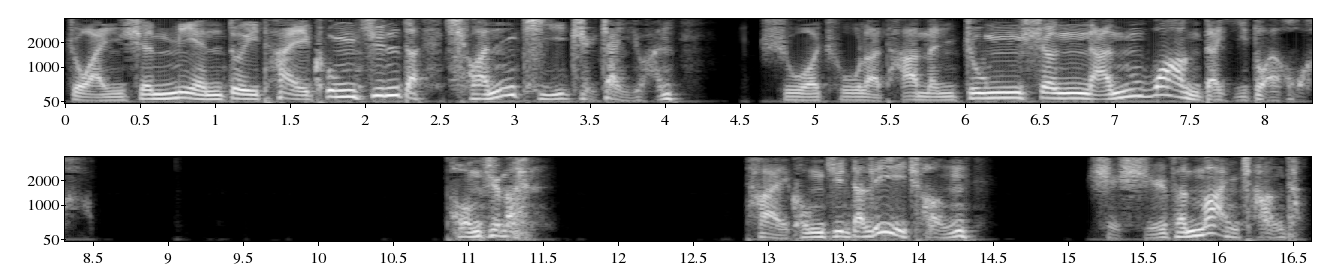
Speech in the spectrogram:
转身面对太空军的全体指战员，说出了他们终生难忘的一段话：“同志们，太空军的历程是十分漫长的。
